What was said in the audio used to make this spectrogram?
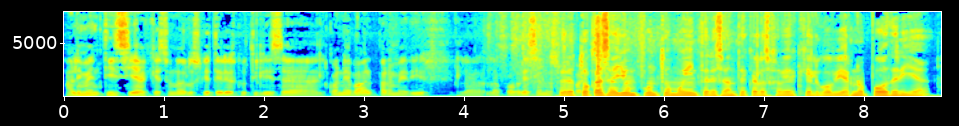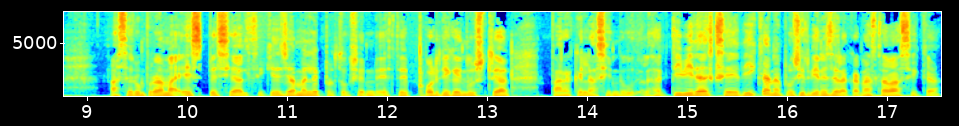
alimenticia, que es uno de los criterios que utiliza el Coneval para medir la, la pobreza en nuestro Pero país. tocas ahí un punto muy interesante, Carlos Javier, que el gobierno podría hacer un programa especial, si quieres llámale producción este, política industrial, para que las, las actividades que se dedican a producir bienes de la canasta básica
